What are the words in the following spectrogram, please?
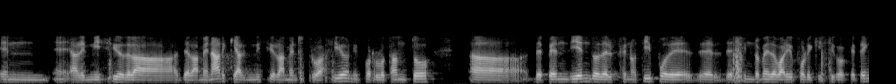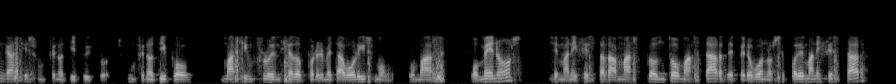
al inicio de la, de la menarquia, al inicio de la menstruación y por lo tanto, ah, dependiendo del fenotipo de, síndrome de ovario poliquístico que tengas, si es un fenotipo, un fenotipo más influenciado por el metabolismo o más o menos, se manifestará más pronto o más tarde, pero bueno, se puede manifestar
